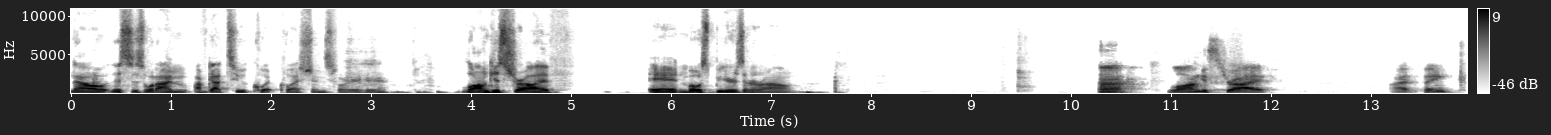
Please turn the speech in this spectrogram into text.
Now this is what I'm. I've got two quick questions for you here. Longest drive and most beers in a round. Huh. Longest drive. I think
